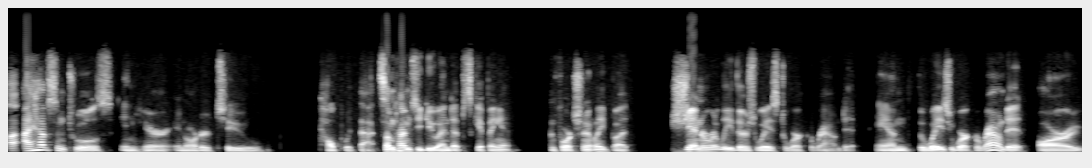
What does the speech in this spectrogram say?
I have some tools in here in order to help with that. Sometimes you do end up skipping it, unfortunately, but generally there's ways to work around it. And the ways you work around it are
